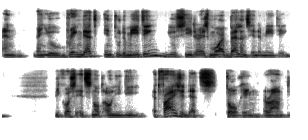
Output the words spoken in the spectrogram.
And when you bring that into the meeting, you see there is more balance in the meeting because it's not only the advisor that's talking around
